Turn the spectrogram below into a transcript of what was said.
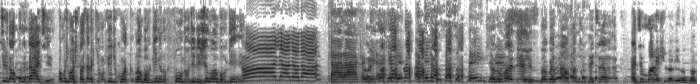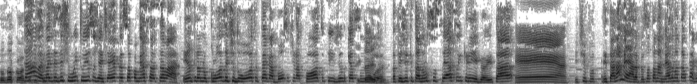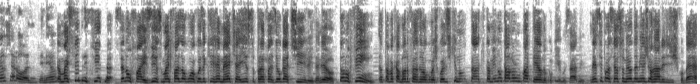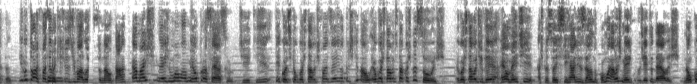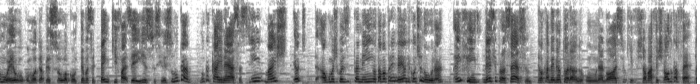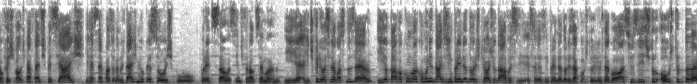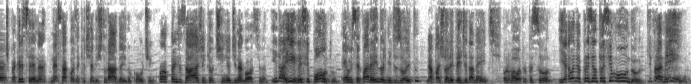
Gatilho da autoridade. Vamos mostrar, fazer aqui um vídeo com a Lamborghini no fundo, dirigindo Lamborghini. Olha, Leonardo. Caraca, aquele, aquele, aquele sucesso fake, Eu né? não fazia isso, não aguentava. Eu falava, não, gente, é, é demais mim, não, dou- não dou conta Tá, disso. mas existe muito isso, gente. Aí a pessoa começa, sei lá, entra no closet do outro, pega a bolsa, tira foto, fingindo que é sua. Entende? Pra fingir que tá num sucesso incrível. E tá. É. E tipo, e tá na merda. A pessoa tá na merda, mas tá cagando cheiroso, entendeu? Então, Mas sempre fica, você não faz isso, mas faz alguma coisa que remete a isso pra fazer o gatilho, entendeu? Então, no fim, eu tava acabando fazendo algumas coisas que, não, tá- que também não estavam batendo comigo, sabe? Nesse processo meu da minha jornada de descoberta, e não tô fazendo aqui juízo de valor isso não, tá? É mais mesmo o meu processo, de que tem coisas que eu gostava de fazer e outras que não. Eu gostava de estar com as pessoas. Eu gostava de ver realmente as pessoas se realizando como elas mesmas, do jeito delas. Não como eu ou como outra pessoa, como "Te- você tem que fazer isso, assim. Isso nunca, nunca caí nessa, assim. Mas eu, algumas coisas pra mim eu tava aprendendo e continuo, né? Enfim, nesse processo, eu acabei mentorando um negócio que chama Festival do Café, que é um festival de cafés especiais que recebe mais ou menos 10 mil pessoas por, por edição, assim, de final de semana. E a gente criou esse negócio do zero e eu tava com uma comunidade de empreendedores que eu ajudava esses, esses empreendedores a construírem os negócios e estru ou estruturar para crescer, né? Nessa coisa que eu tinha misturado aí do coaching com a aprendizagem que eu tinha de negócio, né? E daí, nesse ponto, eu me separei em 2018, me apaixonei perdidamente por uma outra pessoa e ela me apresentou esse mundo, que pra mim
